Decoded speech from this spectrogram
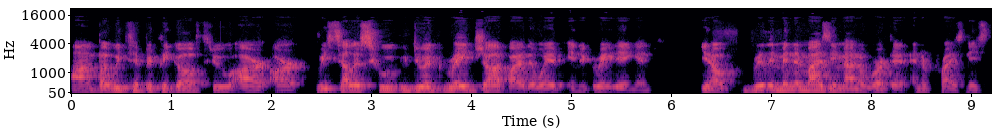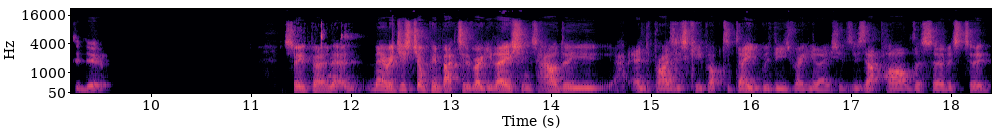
Um, but we typically go through our, our resellers who do a great job, by the way, of integrating and you know really minimize the amount of work that enterprise needs to do. Super. And uh, Mary, just jumping back to the regulations, how do you, enterprises keep up to date with these regulations? Is that part of the service too?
